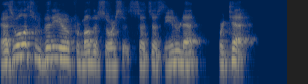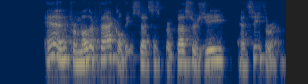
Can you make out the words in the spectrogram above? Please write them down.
as well as some video from other sources, such as the internet or TED, and from other faculty, such as Professor Ji and Seetharam.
